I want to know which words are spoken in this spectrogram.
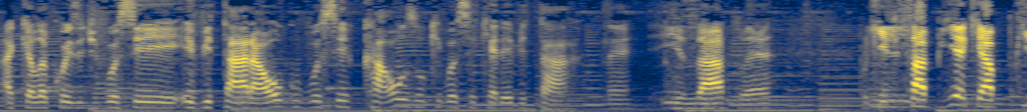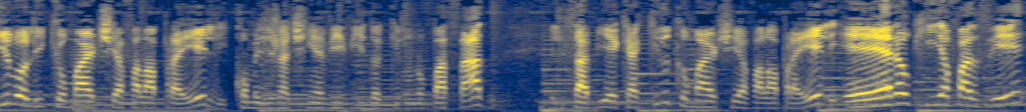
Aquela coisa de você evitar algo, você causa o que você quer evitar, né? Exato, é. Porque e... ele sabia que aquilo ali que o Marty ia falar para ele, como ele já tinha vivido aquilo no passado, ele sabia que aquilo que o Marty ia falar para ele era o que ia fazer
